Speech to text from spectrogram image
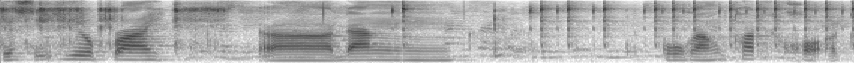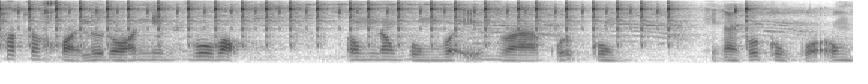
tiến sĩ Herobrine uh, à, đang cố gắng thoát khỏi thoát ra khỏi nơi đó nhưng vô vọng. Ông đang vùng vẫy và cuối cùng hình ảnh cuối cùng của ông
